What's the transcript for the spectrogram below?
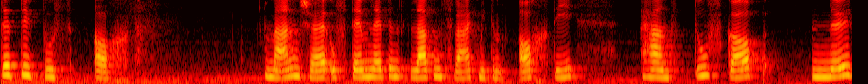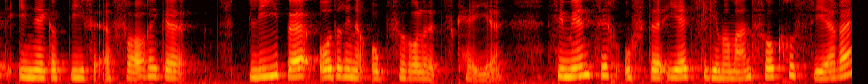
Der Typus 8. Menschen auf dem Lebensweg mit dem 8 haben die Aufgabe, nicht in negativen Erfahrungen zu bleiben oder in eine Opferrolle zu fallen. Sie müssen sich auf den jetzigen Moment fokussieren.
